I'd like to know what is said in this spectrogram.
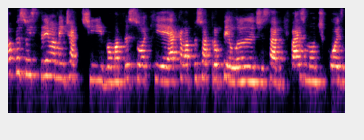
Uma pessoa extremamente ativa, uma pessoa que é aquela pessoa atropelante, sabe, que faz um monte de coisa.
